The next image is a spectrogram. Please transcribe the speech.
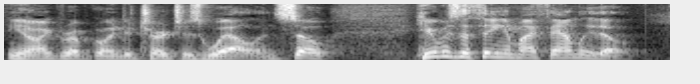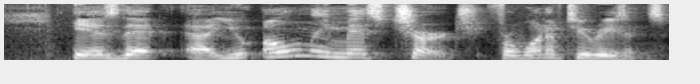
you know, I grew up going to church as well. And so, here was the thing in my family, though is that uh, you only miss church for one of two reasons.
